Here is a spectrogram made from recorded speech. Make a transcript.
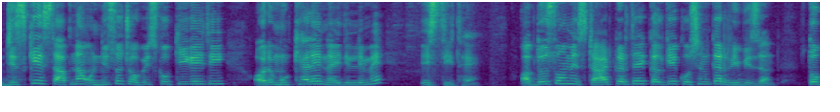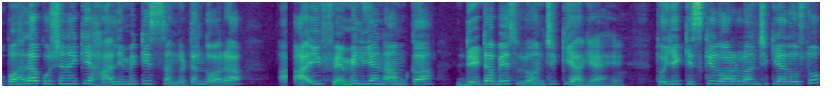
जिसकी स्थापना 1924 को की गई थी और मुख्यालय नई दिल्ली में स्थित है। अब दोस्तों हम स्टार्ट करते हैं कल के क्वेश्चन का रिवीजन तो पहला क्वेश्चन है कि हाल ही में किस संगठन द्वारा आई फैमिलिया नाम का डेटाबेस लॉन्च किया गया है? तो ये किसके द्वारा लॉन्च किया दोस्तों?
